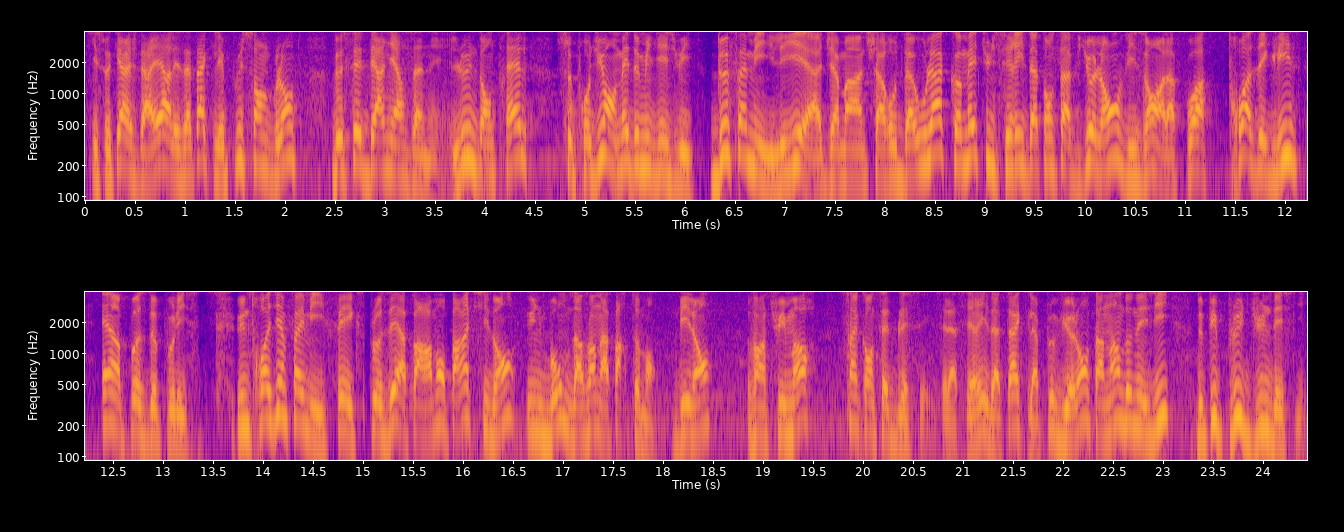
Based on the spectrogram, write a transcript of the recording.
qui se cache derrière les attaques les plus sanglantes de ces dernières années. L'une d'entre elles se produit en mai 2018. Deux familles liées à Jamaah Ansharut Daoula commettent une série d'attentats violents visant à la fois trois églises et un poste de police. Une troisième famille fait exploser apparemment par accident une bombe dans un appartement. Bilan 28 morts 57 blessés. C'est la série d'attaques la plus violente en Indonésie depuis plus d'une décennie.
